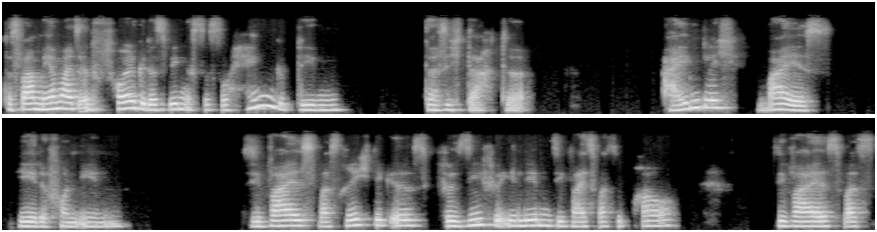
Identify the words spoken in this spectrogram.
das war mehrmals in Folge, deswegen ist das so hängen geblieben, dass ich dachte, eigentlich weiß jede von ihnen. Sie weiß, was richtig ist für sie, für ihr Leben. Sie weiß, was sie braucht. Sie weiß, was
